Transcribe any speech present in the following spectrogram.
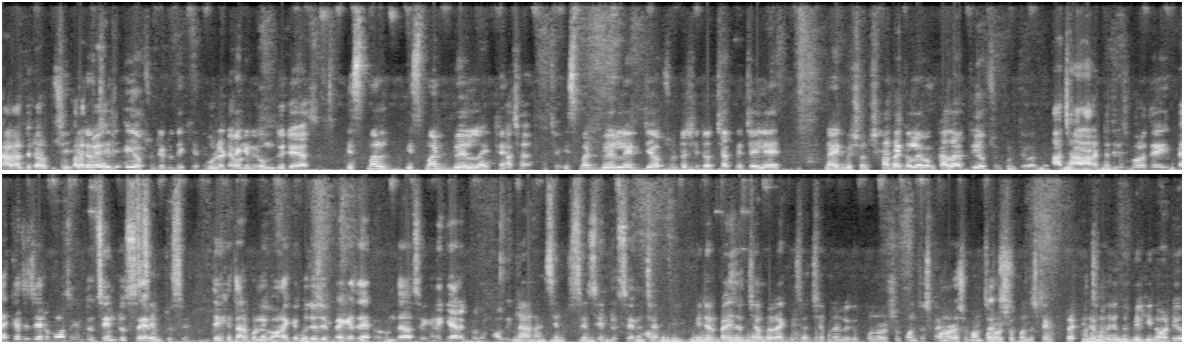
কালার দুটো অপশন করা হচ্ছে এই অপশনটা একটু দেখিয়ে বুলেট এবং ডোম দুইটাই আছে। স্মার্ট স্মার্ট ডুয়েল লাইট হ্যাঁ? আচ্ছা। আচ্ছা স্মার্ট ডুয়েল লাইট যে অপশনটা সেটা হচ্ছে আপনি চাইলে নাইট ভিশন সাদা কালো এবং কালার দুই অপশন করতে পারবেন। আচ্ছা আর আরেকটা জিনিস বলতে এই প্যাকেজে যেরকম আছে কিন্তু same to same same to same দেখে তারপর অনেকে বোঝে যে প্যাকেজে একরকম দেওয়া আছে এখানে কি আরেক রকম হবে? না না same to same same to same আচ্ছা এটার প্রাইস হচ্ছে আমরা রাখতেছি হচ্ছে আপনার লোকে পনেরোশো পঞ্চাশ টাকা। টাকা। এটার মধ্যে কিন্তু বিল্ট ইন অডিও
